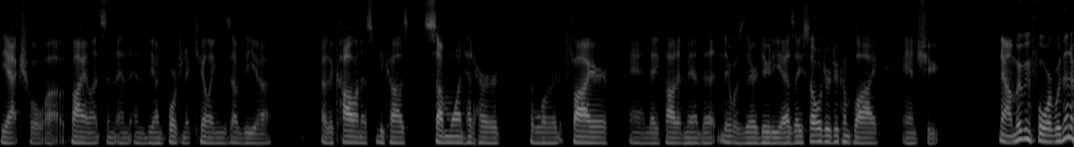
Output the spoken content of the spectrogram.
the actual uh, violence and, and and the unfortunate killings of the uh, of the colonists because someone had heard the word fire, and they thought it meant that it was their duty as a soldier to comply and shoot. Now, moving forward, within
